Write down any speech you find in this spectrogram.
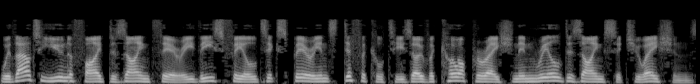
Without a unified design theory these fields experienced difficulties over cooperation in real design situations.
